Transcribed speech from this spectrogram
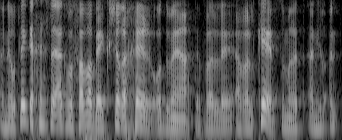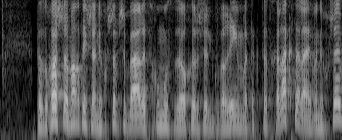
אני רוצה להתייחס לאקווה פאבה בהקשר אחר עוד מעט, אבל, אה, אבל כן, זאת אומרת, אני, אני, אתה זוכר שאמרתי שאני חושב שבארץ חומוס זה אוכל של גברים ואתה קצת חלקת עליי, ואני חושב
